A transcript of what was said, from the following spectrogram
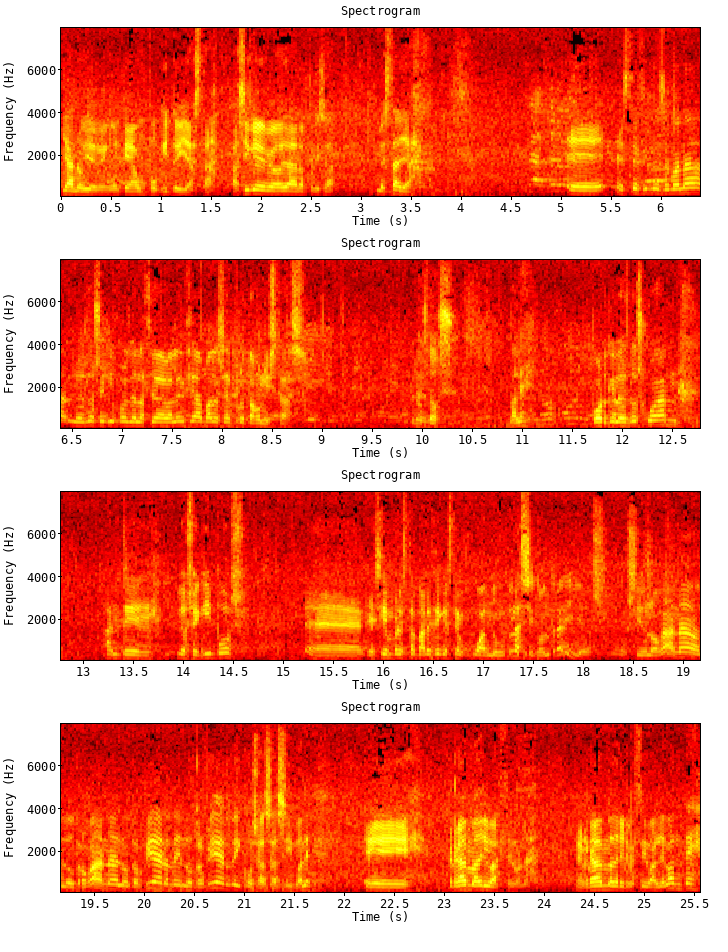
ya no llueve, gotea un poquito y ya está. Así que me voy a dar prisa. Me está ya. Eh, este fin de semana los dos equipos de la ciudad de Valencia van a ser protagonistas. Los dos, ¿vale? Porque los dos juegan ante los equipos eh, que siempre está, parece que estén jugando un clásico entre ellos. Si uno gana, el otro gana, el otro pierde, el otro pierde y cosas así, ¿vale? Eh, Real Madrid-Barcelona. El Real Madrid recibe al Levante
